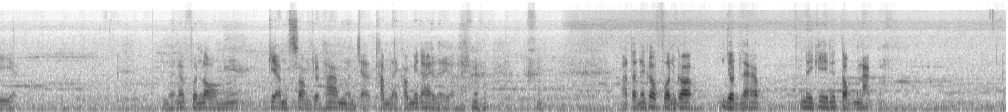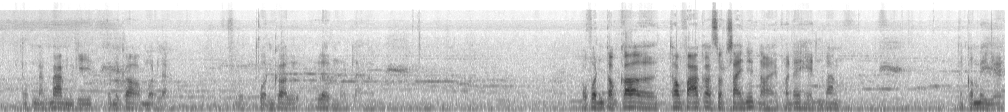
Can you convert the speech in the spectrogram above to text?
ดีอะเหมือนว่าฝนลองเกียมสองจุดห้าเหมือนจะทำอะไรเขาไม่ได้เลยอะอะตอนนี้ก็ฝนก็หยุดแล้วครับ เมื่อกี้นี่ตกหนัก ตกหนักมากเมื่อกี้ตอนนี้ก็หมดแล้วฝนก็เริ่มหมดแล้วครับพอฝนตกก็ท้องฟ้าก็สดใสนิดหน่อยพอได้เห็นบ้าง แต่ก็ไม่เยอะ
